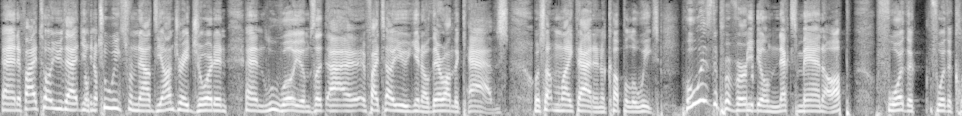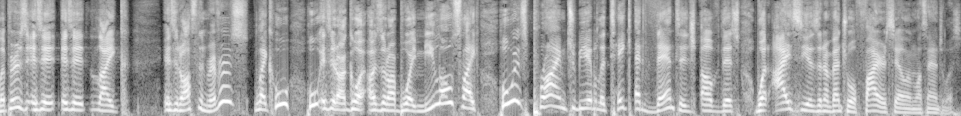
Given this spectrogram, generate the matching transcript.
and if I told you that you know two weeks from now, DeAndre Jordan and Lou Williams let, uh, if I tell you, you know, they're on the Cavs or something like that in a couple of weeks, who is the proverbial next man up for the for the Clippers? Is it is it like is it Austin Rivers? Like who who is it our go is it our boy Milos? Like who is primed to be able to take advantage of this what I see as an eventual fire sale in Los Angeles?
